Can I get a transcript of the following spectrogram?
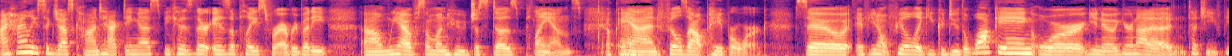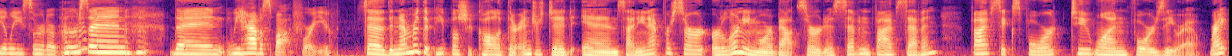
I highly suggest contacting us because there is a place for everybody. Um, we have someone who just does plans Okay. and fills out paperwork. So if you don't feel like you could do the walking or, you know, you're not a touchy feely sort of person, then we have a spot for you. So the number that people should call if they're interested in signing up for CERT or learning more about CERT is 757 564 2140, right?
